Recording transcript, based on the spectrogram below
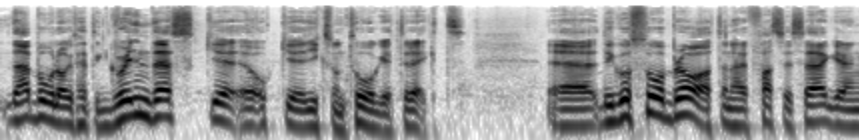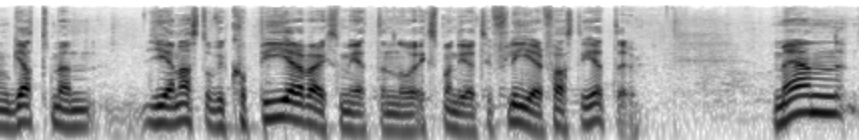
Det här bolaget hette Greendesk eh, och eh, gick som tåget direkt. Eh, det går så bra att den här fastighetsägaren Gutman genast då vill kopiera verksamheten och expandera till fler fastigheter. Men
